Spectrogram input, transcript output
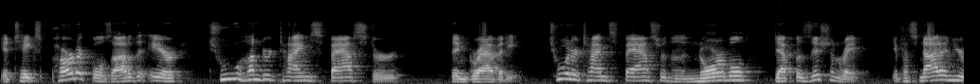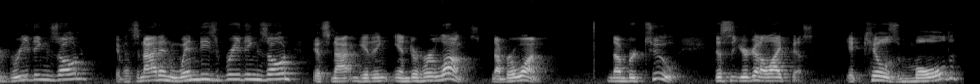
it takes particles out of the air 200 times faster than gravity, 200 times faster than the normal deposition rate. If it's not in your breathing zone, if it's not in Wendy's breathing zone, it's not getting into her lungs. Number one. Number two, this is you're going to like this. It kills mold,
